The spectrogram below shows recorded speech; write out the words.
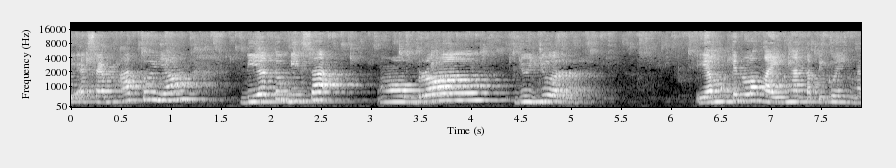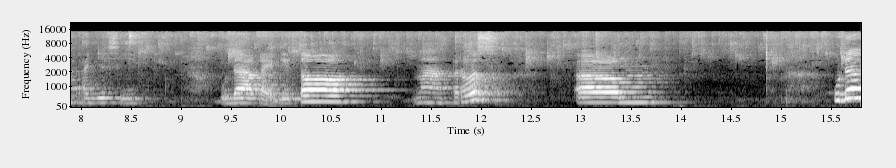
di SMA tuh yang dia tuh bisa ngobrol jujur ya mungkin lo nggak ingat tapi gue ingat aja sih. Udah kayak gitu. Nah terus um, udah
